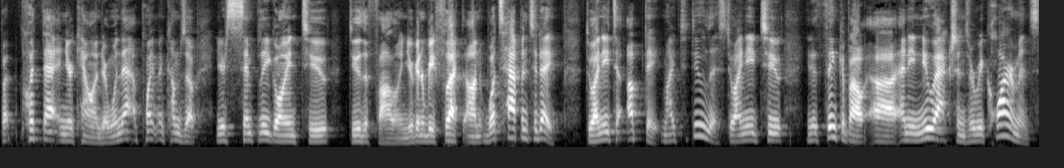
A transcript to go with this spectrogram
but put that in your calendar. When that appointment comes up, you're simply going to do the following. You're going to reflect on what's happened today. Do I need to update my to-do list? Do I need to you know, think about uh, any new actions or requirements?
